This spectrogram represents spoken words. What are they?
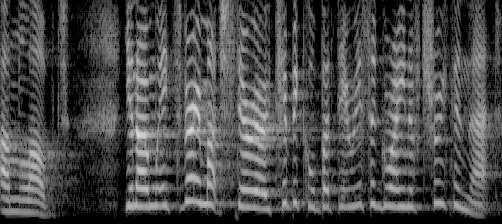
unloved. You know, it's very much stereotypical, but there is a grain of truth in that.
